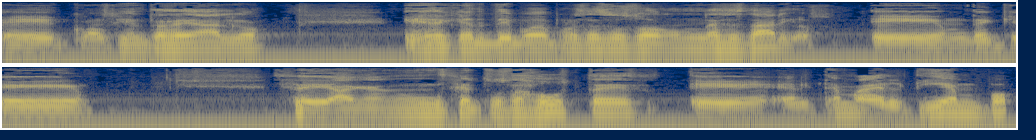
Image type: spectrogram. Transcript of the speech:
eh, conscientes de algo, es de que este tipo de procesos son necesarios, eh, de que se hagan ciertos ajustes, el tema del tiempo,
